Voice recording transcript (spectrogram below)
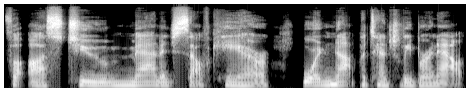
for us to manage self care or not potentially burn out.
